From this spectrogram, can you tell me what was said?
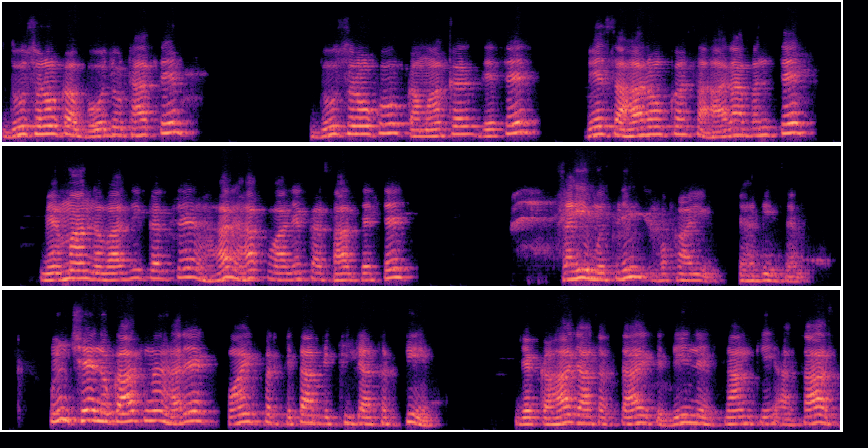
दूसरों का बोझ उठाते, दूसरों को कमाकर देते बेसहारों का सहारा बनते, मेहमान नवाजी करते, हर हक वाले का साथ देते। सही मुस्लिम बुखारी है उन छह नुकात में हर एक पॉइंट पर किताब लिखी जा सकती है। ये कहा जा सकता है कि दीन इस्लाम की असास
